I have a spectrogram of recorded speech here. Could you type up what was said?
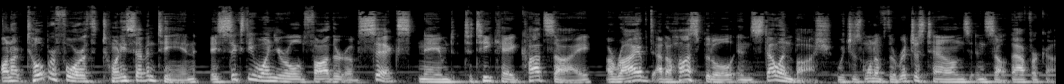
On October 4th, 2017, a 61 year old father of six named Tatike Kotsai arrived at a hospital in Stellenbosch, which is one of the richest towns in South Africa.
